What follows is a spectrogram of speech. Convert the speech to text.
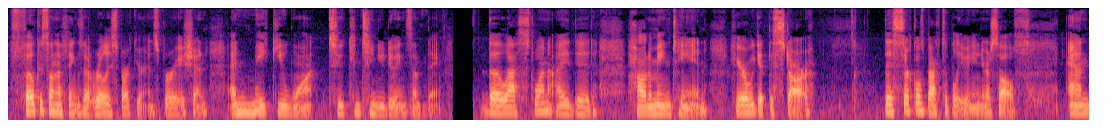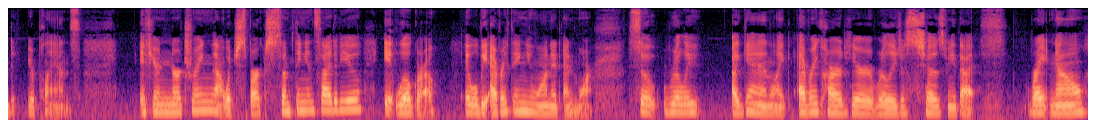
Focus on the things that really spark your inspiration and make you want to continue doing something the last one I did how to maintain. Here we get the star. This circles back to believing in yourself and your plans. If you're nurturing that which sparks something inside of you, it will grow. It will be everything you wanted and more. So, really, again, like every card here really just shows me that right now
